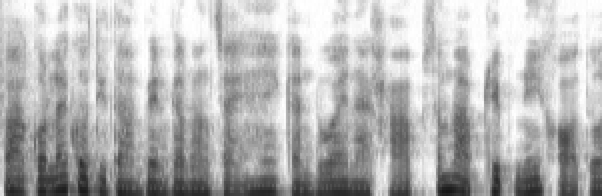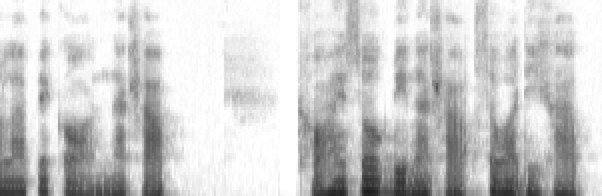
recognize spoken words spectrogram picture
ฝากกดไลค์กดติดตามเป็นกำลังใจให้กันด้วยนะครับสำหรับคลิปนี้ขอตัวลาไปก่อนนะครับ ขอให้โชคดีนะครับ สวัสดีครับ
